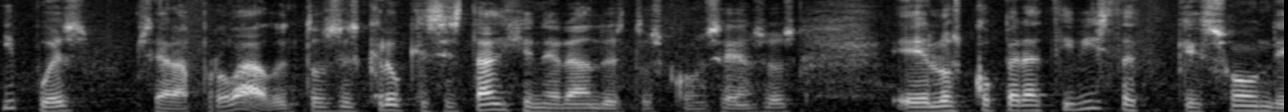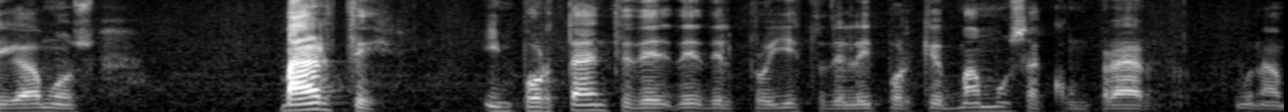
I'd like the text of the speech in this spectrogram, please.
y pues será aprobado. Entonces creo que se están generando estos consensos. Eh, los cooperativistas que son, digamos, parte importante del proyecto de ley, porque vamos a comprar una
